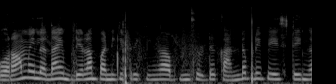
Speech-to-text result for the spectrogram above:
பொறாமையில் தான் இப்படியெல்லாம் பண்ணிக்கிட்டு இருக்கீங்க அப்படின்னு சொல்லிட்டு கண்டபடி பேசிட்டீங்க.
